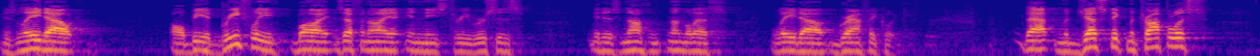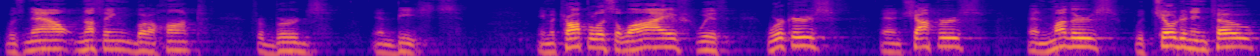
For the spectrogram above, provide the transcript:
is laid out albeit briefly by Zephaniah in these three verses, it is not, nonetheless laid out graphically. That majestic metropolis was now nothing but a haunt for birds and beasts. A metropolis alive with workers and shoppers and mothers with children in tow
